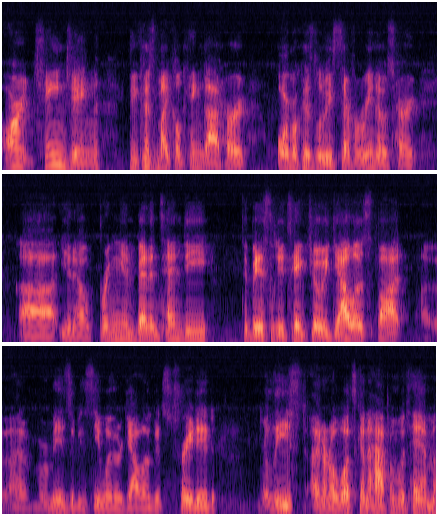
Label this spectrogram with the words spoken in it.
aren't changing because Michael King got hurt or because Luis Severino's hurt. Uh, you know, bringing in Benintendi to basically take Joey Gallo's spot uh, remains to be seen whether Gallo gets traded, released. I don't know what's going to happen with him.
